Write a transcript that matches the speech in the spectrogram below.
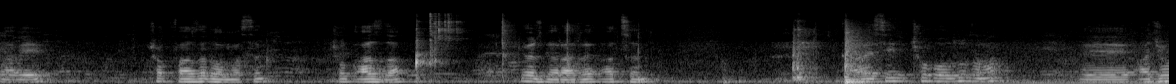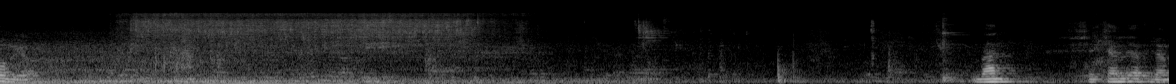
kahveyi. Çok fazla da olmasın. Çok az da. Göz kararı atın. Kahvesi çok olduğu zaman eee, acı oluyor. Ben şekerli yapacağım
